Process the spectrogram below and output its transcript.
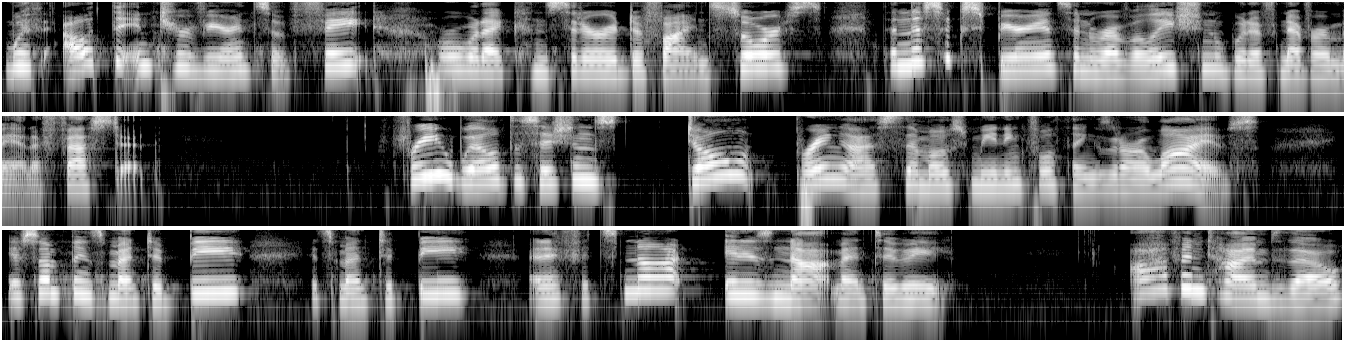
Without the interference of fate, or what I consider a divine source, then this experience and revelation would have never manifested. Free will decisions don't bring us the most meaningful things in our lives. If something's meant to be, it's meant to be, and if it's not, it is not meant to be. Oftentimes, though,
